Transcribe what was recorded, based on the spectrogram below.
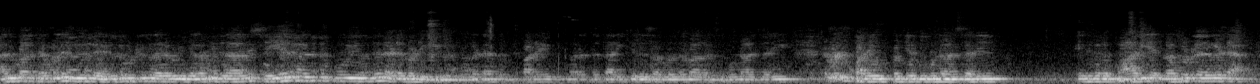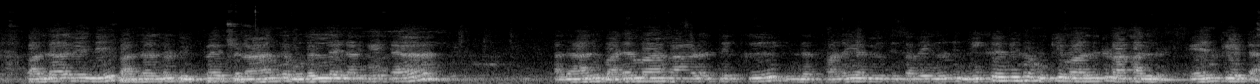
அது மாத்திரமல்ல இதுல எடுக்கப்பட்டிருக்கிற நடவடிக்கைகள் இதனால செயல்களுக்கு போயிருந்த நடவடிக்கைகள். உங்கள்ட்ட அந்த படை மரத்தை தரிக்கிறது சம்பந்தமாக முன்னால் சரி பனை உற்பத்திக்கு முன்னால் சரி இதுகளை பாரிய நான் சொல்றேன் கேட்டா பதினாலு வேண்டி பதினாலு பேர் இப்ப நாங்க முதல்ல என்னன்னு கேட்டா அதாவது வடமாகாணத்துக்கு இந்த பழைய அபிவிருத்தி சபைங்கிறது மிக மிக முக்கியமானதுட்டு நான் கருதுறேன். ஏன்னு கேட்டா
